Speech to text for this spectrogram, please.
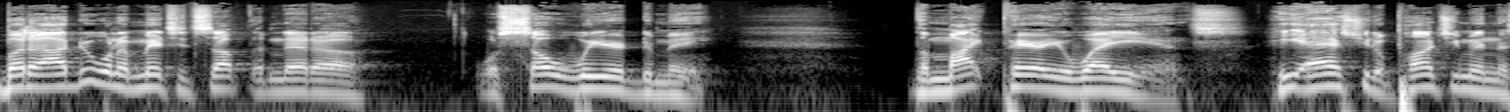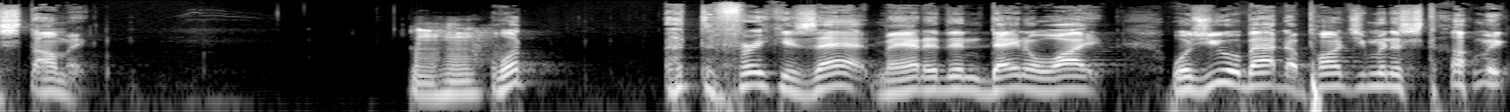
but uh, I do want to mention something that uh, was so weird to me. The Mike Perry weigh-ins. He asked you to punch him in the stomach. Mm-hmm. What, what the freak is that, man? And then Dana White, was you about to punch him in the stomach?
